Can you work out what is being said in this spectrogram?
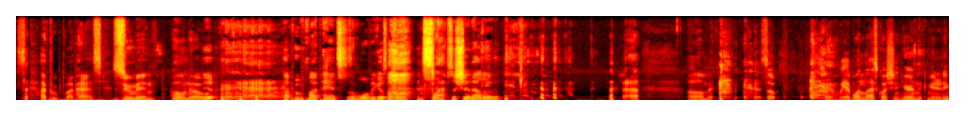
So, I pooped my pants. Zoom in. Oh no. yep. I pooped my pants. The woman goes and slaps the shit out of it. Um, so we had one last question here in the community,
